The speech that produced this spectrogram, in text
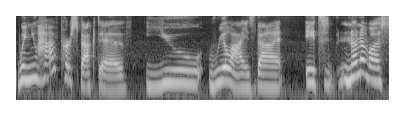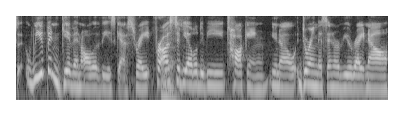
when you have perspective, you realize that it's none of us we've been given all of these gifts right for yes. us to be able to be talking you know during this interview right now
